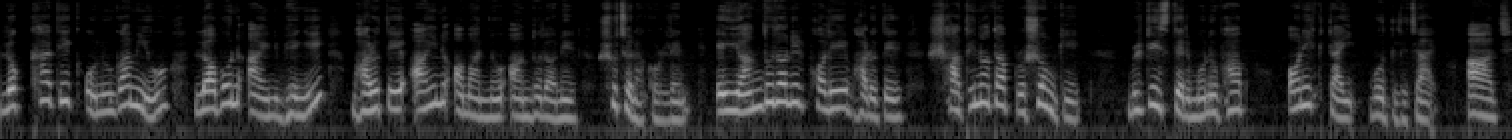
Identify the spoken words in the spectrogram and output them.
লক্ষাধিক অনুগামীও লবণ আইন ভেঙে ভারতে আইন অমান্য আন্দোলনের সূচনা করলেন। এই আন্দোলনের ফলে ভারতের স্বাধীনতা প্রসঙ্গে ব্রিটিশদের মনোভাব অনেকটাই বদলে যায়। আজ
